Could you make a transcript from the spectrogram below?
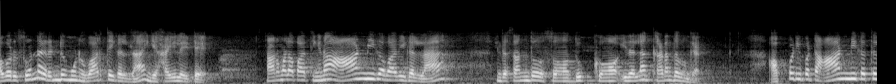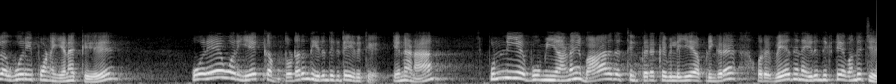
அவர் சொன்ன ரெண்டு மூணு வார்த்தைகள் தான் இங்கே ஹைலைட்டே நார்மலாக பார்த்தீங்கன்னா ஆன்மீகவாதிகள்லாம் இந்த சந்தோஷம் துக்கம் இதெல்லாம் கடந்தவங்க. அப்படிப்பட்ட ஆன்மீகத்தில் ஊறி போன எனக்கு ஒரே ஒரு ஏக்கம் தொடர்ந்து இருந்துக்கிட்டே இருக்குது என்னென்னா புண்ணிய பூமியான பாரதத்தில் பிறக்கவில்லையே அப்படிங்கிற ஒரு வேதனை இருந்துக்கிட்டே வந்துச்சு.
